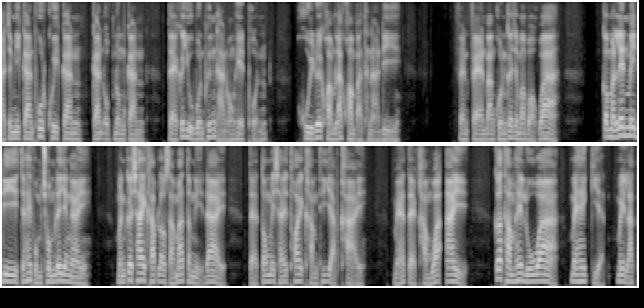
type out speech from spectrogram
อาจจะมีการพูดคุยกัน การอบรมกัน แต่ก็อยู่บนพื้นฐานของเหตุผล คุยด้วยความรักความปรารถนาดี แฟนๆ บางคนก็จะมาบอกว่า ก็มันเล่นไม่ดีจะให้ผมชมได้ยังไง มันก็ใช่ครับเราสามารถตำหนิได้ แต่ต้องไม่ใช้ถ้อยคำที่หยาบคาย แม้แต่คำว่าไอ้ก็ทำให้รู้ว่า ไม่ให้เกียรติไม่รัก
